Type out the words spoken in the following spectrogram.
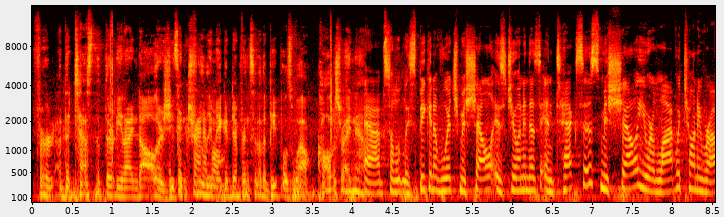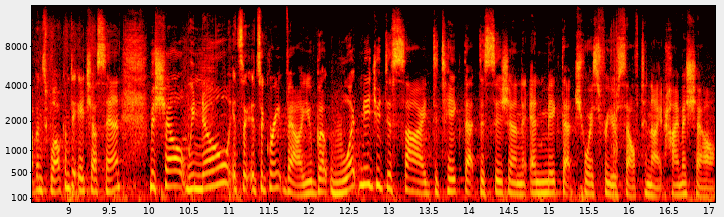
for the test of thirty-nine dollars, you It's can truly make a difference in other people as well. Call us right now. Absolutely. Speaking of which, Michelle is joining us in Texas. Michelle, you are live with Tony Robbins. Welcome to HSN. Michelle, we know it's a, it's a great value, but what made you decide to take that decision and make that choice for yourself tonight? Hi, Michelle.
